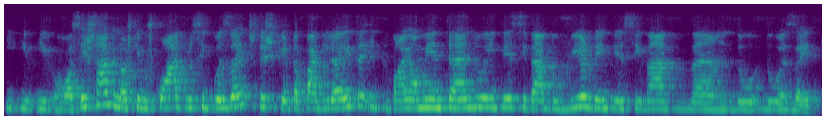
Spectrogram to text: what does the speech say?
E, e, e, vocês sabem, nós temos quatro ou cinco azeites da esquerda para a direita e que vai aumentando a intensidade do verde, a intensidade da, do, do azeite.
